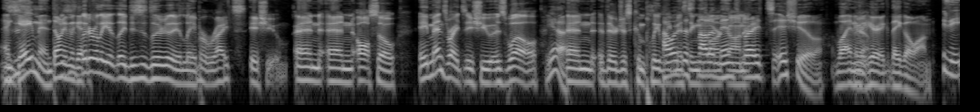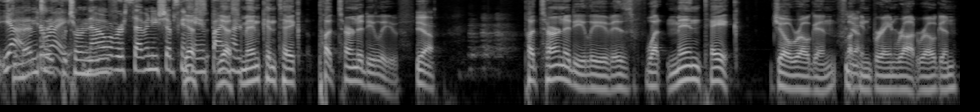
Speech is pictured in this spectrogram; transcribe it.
and This is- gay men don't even is get. literally like, this is literally a labor rights issue and and also a men's rights issue as well. Yeah. and they're just completely How is missing this not a men's on it. rights issue? Well, anyway, Yeah. here they go on. Easy. Yeah, men you're take right. paternity Now leave? over 70 ships containing Yes, 500. yes, men can take paternity leave. Yeah. Paternity leave is what men take. Joe Rogan, fucking brain rot Rogan,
